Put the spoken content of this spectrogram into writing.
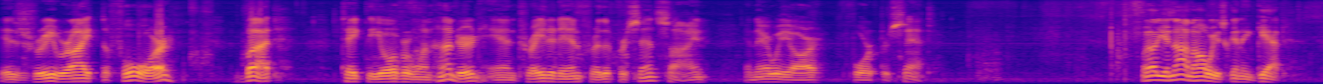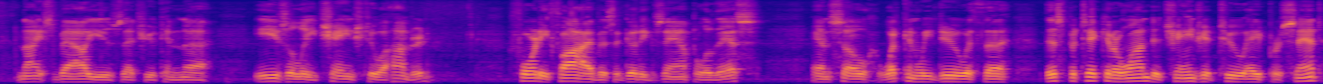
is rewrite the 4, but take the over 100 and trade it in for the percent sign, and there we are, 4%. Well, you're not always going to get nice values that you can uh, easily change to 100. 45 is a good example of this. And so what can we do with uh, this particular one to change it to a percent?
